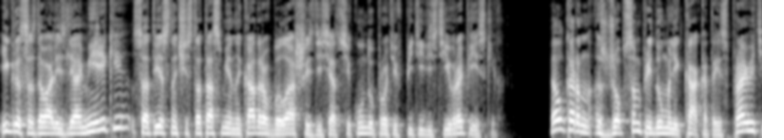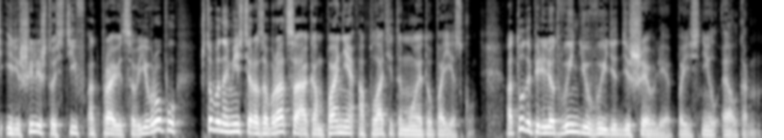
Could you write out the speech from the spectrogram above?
Игры создавались для Америки, соответственно, частота смены кадров была 60 в секунду против 50 европейских. Элкорн с Джобсом придумали, как это исправить, и решили, что Стив отправится в Европу, чтобы на месте разобраться, а компания оплатит ему эту поездку. Оттуда перелет в Индию выйдет дешевле, пояснил Элкорн.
